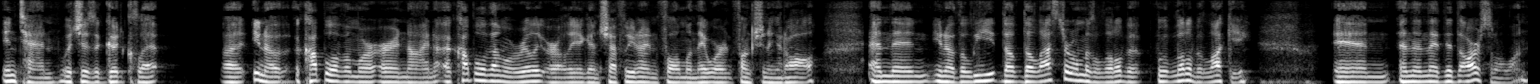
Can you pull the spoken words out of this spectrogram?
in ten, which is a good clip. But you know, a couple of them were are in nine. A couple of them were really early against Sheffield United and Fulham when they weren't functioning at all. And then you know the lead, the the Leicester one was a little bit a little bit lucky, and and then they did the Arsenal one.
